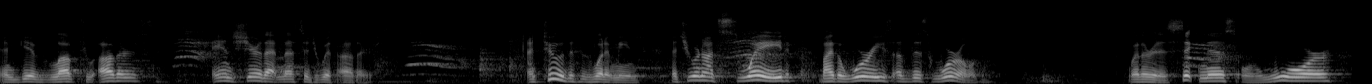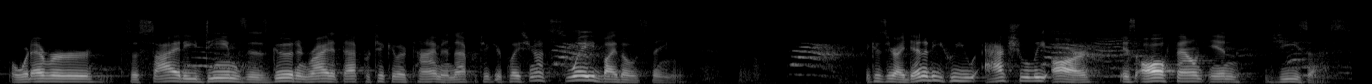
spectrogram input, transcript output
and give love to others and share that message with others. And two, this is what it means that you are not swayed by the worries of this world, whether it is sickness or war or whatever society deems as good and right at that particular time and in that particular place. You're not swayed by those things. Because your identity, who you actually are, is all found in Jesus.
